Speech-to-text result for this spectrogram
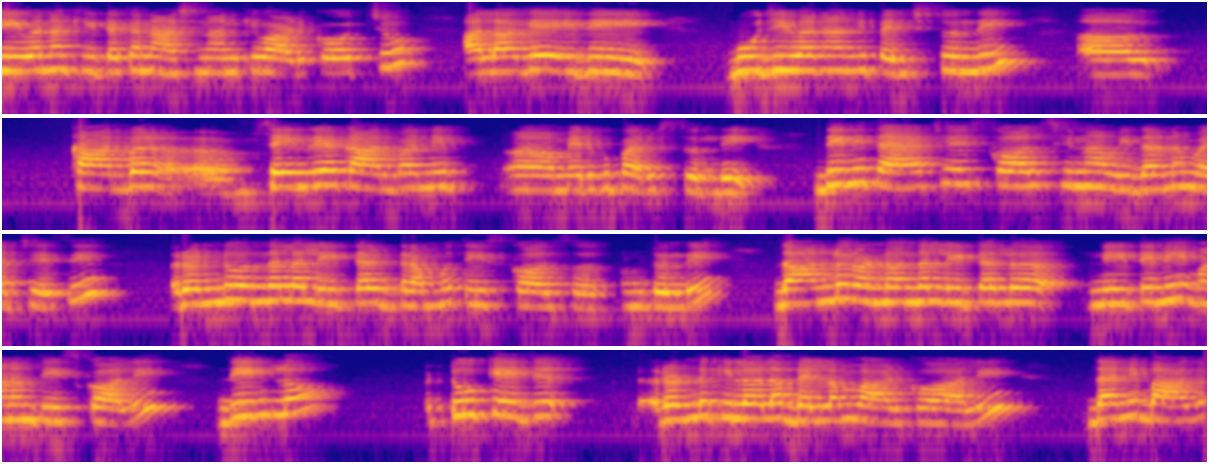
జీవన కీటక నాశనానికి వాడుకోవచ్చు. అలాగే ఇది భూజీవనాన్ని పెంచుతుంది. కార్బన్ సేంద్రియ కార్బన్ని ని మెరుగుపరుస్తుంది. దీన్ని తయారు చేసుకోవాల్సిన విధానం వచ్చేసి రెండు వందల లీటర్ డ్రమ్ము తీసుకోవాల్సి ఉంటుంది. దానిలో రెండు వందల లీటర్ల నీటిని మనం తీసుకోవాలి. దీంట్లో టూ కేజీ రెండు కిలోల బెల్లం వాడుకోవాలి. దాన్ని బాగా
